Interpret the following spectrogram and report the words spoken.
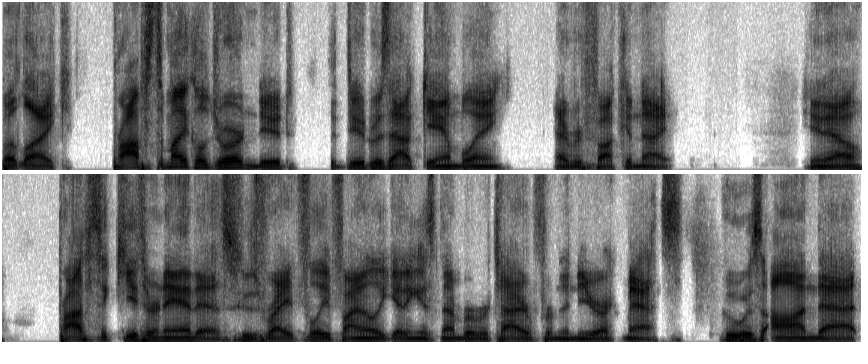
but like props to Michael Jordan, dude. The dude was out gambling every fucking night. You know, props to Keith Hernandez, who's rightfully finally getting his number retired from the New York Mets, who was on that.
